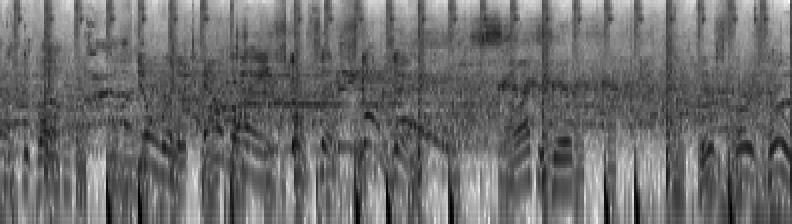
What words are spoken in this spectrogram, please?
basketball. Still with it, down the lane, scoops it, scores it. I like it, George. His first hoop.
